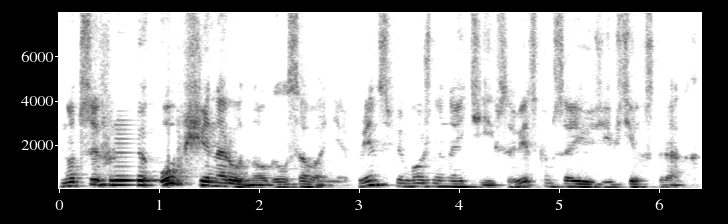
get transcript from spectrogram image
Но цифры общенародного голосования, в принципе, можно найти и в Советском Союзе, и в всех странах.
